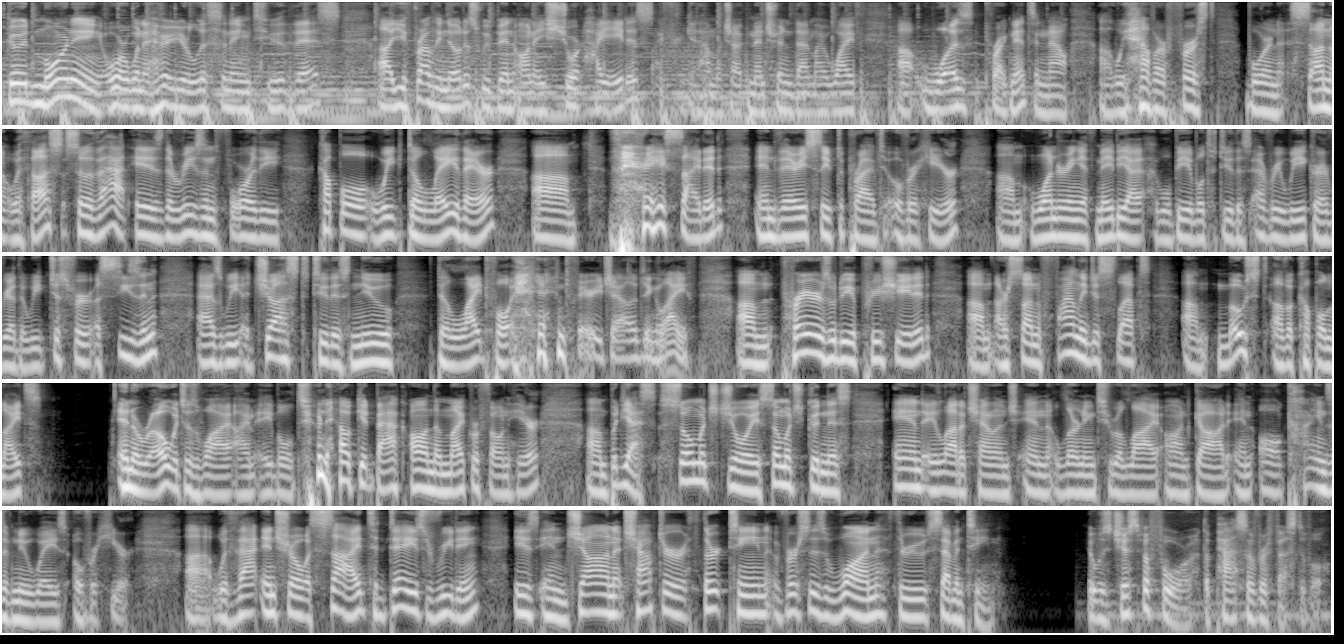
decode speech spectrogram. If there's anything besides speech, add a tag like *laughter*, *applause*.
Good morning, or whenever you're listening to this. Uh, you've probably noticed we've been on a short hiatus. I forget how much I've mentioned that my wife uh, was pregnant, and now uh, we *laughs* have our first-born son with us. So that is the reason for the couple week delay there. Um, *laughs* very excited and very sleep deprived over here. Um, wondering if maybe I, I will be able to do this every week or every other week just for a season as we adjust to this new delightful *laughs* and very challenging life. Um, prayers would be appreciated. Um, our son finally just slept um, most of a couple nights in a row, which is why I'm able to *laughs* now get back on the microphone here. Um, but yes, so much joy, so much goodness, and a lot of challenge in learning to rely on God in all kinds of new ways over here. Uh, with that intro aside, today's reading is in John chapter 13, verses 1 through 17. It was just before the Passover festival.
